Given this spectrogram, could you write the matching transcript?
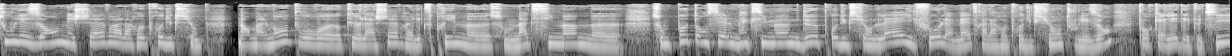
tous les ans mes chèvres à la reproduction. Normalement pour euh, que la chèvre elle exprime son maximum son potentiel maximum de production de lait, il faut la mettre à la reproduction tous les ans pour qu'elle ait des petits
